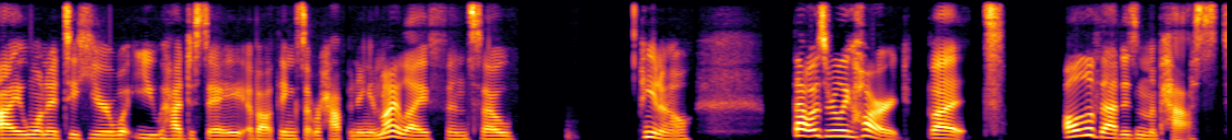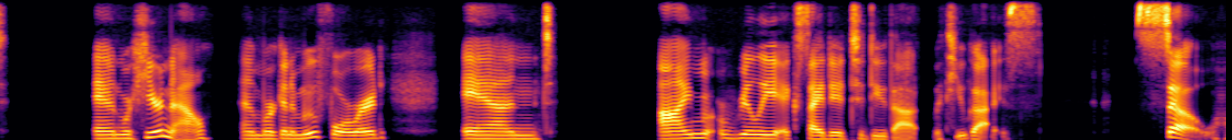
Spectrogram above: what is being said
I wanted to hear what you had to say about things that were happening in my life and so you know that was really hard, but all of that is in the past. And we're here now and we're going to move forward. And I'm really excited to do that with you guys. So,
